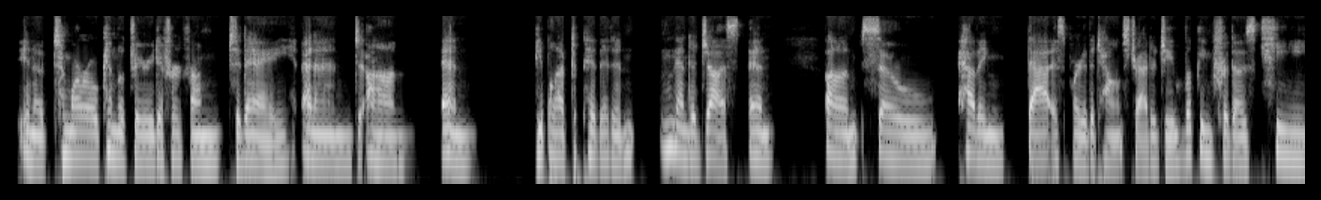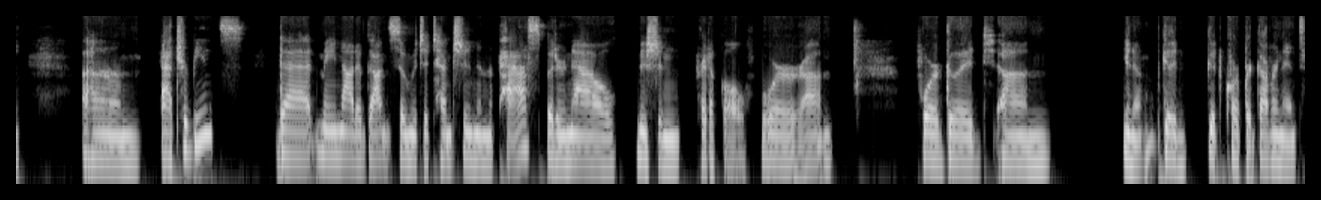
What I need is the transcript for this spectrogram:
you know tomorrow can look very different from today, and um, and people have to pivot and and adjust, and um, so having that as part of the talent strategy, looking for those key um, attributes that may not have gotten so much attention in the past, but are now mission critical for um, for good, um, you know, good good corporate governance.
